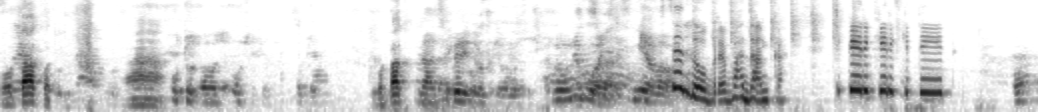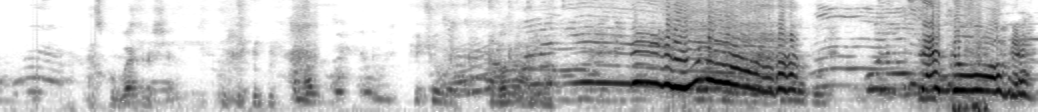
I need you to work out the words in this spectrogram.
Отак от. Ага. Отут, Володя, ось тут. Отут. Отак. Да, трошки волосечко. Ну, не бойся, сміло. Все добре, Богданка. Чикирикирикітит. Скубе хрещен. Все добре.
